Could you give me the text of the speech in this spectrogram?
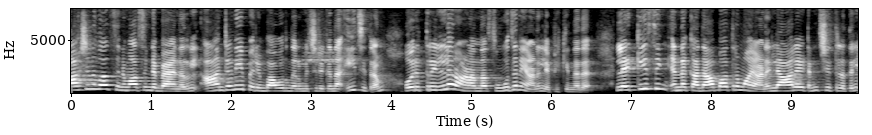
ആശീർവാദ് സിനിമാസിന്റെ ബാനറിൽ ആന്റണി പെരുമ്പാവൂർ നിർമ്മിച്ചിരിക്കുന്ന ഈ ചിത്രം ഒരു ത്രില്ലർ ആണെന്ന സൂചനയാണ് ലഭിക്കുന്നത്. ലക്കി സിംഗ് എന്ന കഥാപാത്രമായാണ് ലാലേട്ടൻ ചിത്രത്തിൽ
